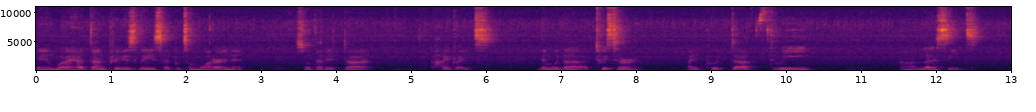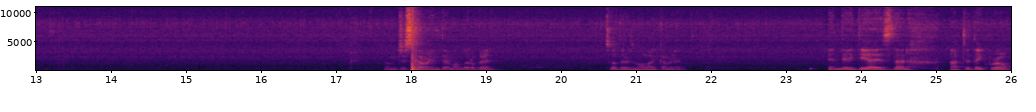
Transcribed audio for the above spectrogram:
And what I had done previously is I put some water in it so that it uh, hydrates. Then with a twister I put uh, three uh, lettuce seeds I'm just covering them a little bit so there's no light coming in. And the idea is that after they grow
